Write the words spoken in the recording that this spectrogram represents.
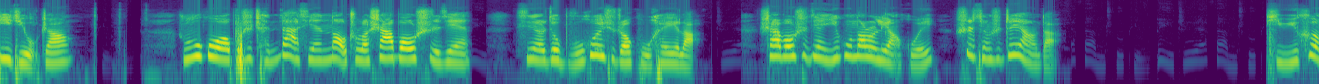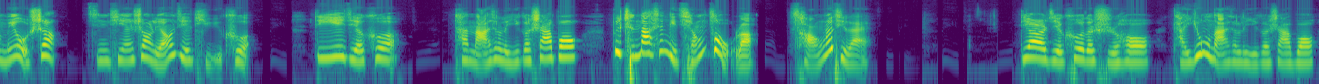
第九章，如果不是陈大仙闹出了沙包事件，心儿就不会去找苦黑了。沙包事件一共闹了两回，事情是这样的：体育课没有上，今天上两节体育课。第一节课，他拿下了一个沙包，被陈大仙给抢走了，藏了起来。第二节课的时候，他又拿下了一个沙包，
